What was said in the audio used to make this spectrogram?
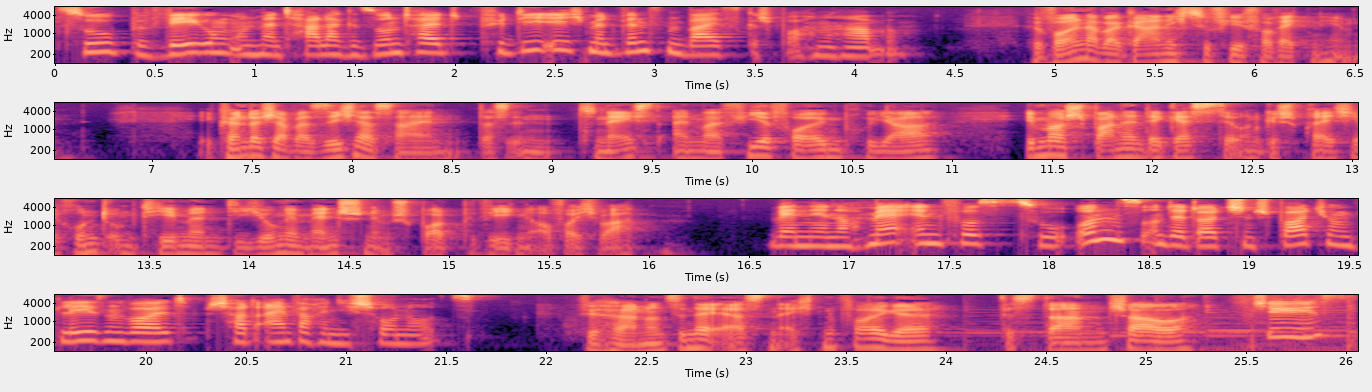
zu Bewegung und mentaler Gesundheit, für die ich mit Vincent Weiss gesprochen habe. Wir wollen aber gar nicht zu viel vorwegnehmen. Ihr könnt euch aber sicher sein, dass in zunächst einmal vier Folgen pro Jahr immer spannende Gäste und Gespräche rund um Themen, die junge Menschen im Sport bewegen, auf euch warten. Wenn ihr noch mehr Infos zu uns und der deutschen Sportjugend lesen wollt, schaut einfach in die Show Notes. Wir hören uns in der ersten echten Folge. Bis dann, ciao. Tschüss.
